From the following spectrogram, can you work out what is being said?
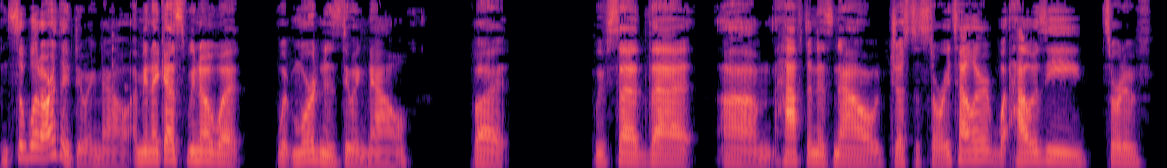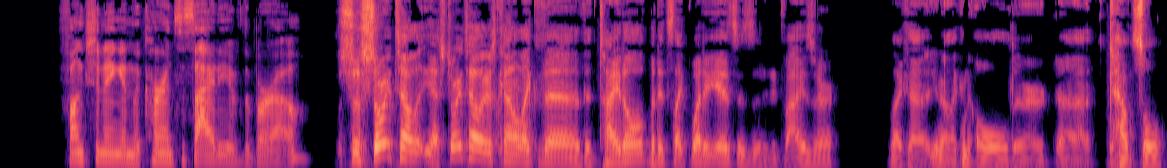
And so what are they doing now? I mean, I guess we know what, what Morden is doing now, but we've said that, um, Halfdan is now just a storyteller. What, how is he sort of functioning in the current society of the borough? So storyteller, yeah, storyteller is kind of like the the title, but it's like what he is is an advisor, like a you know like an older uh, council,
